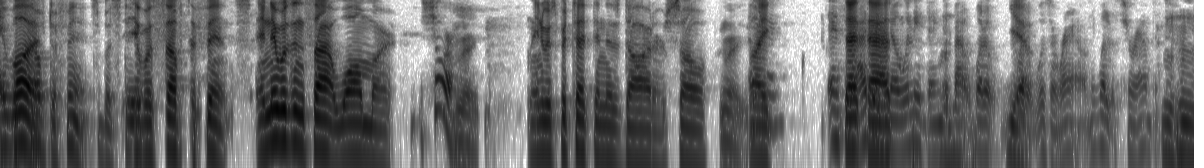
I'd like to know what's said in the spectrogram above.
did. was But- self defense, but still, It was self defense, and it was inside Walmart, Sure. Right. And he was protecting his daughter. So, Right. like, Okay. and so that- I didn't know anything about what it, Yeah. what it was around, what it surrounded. hmm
